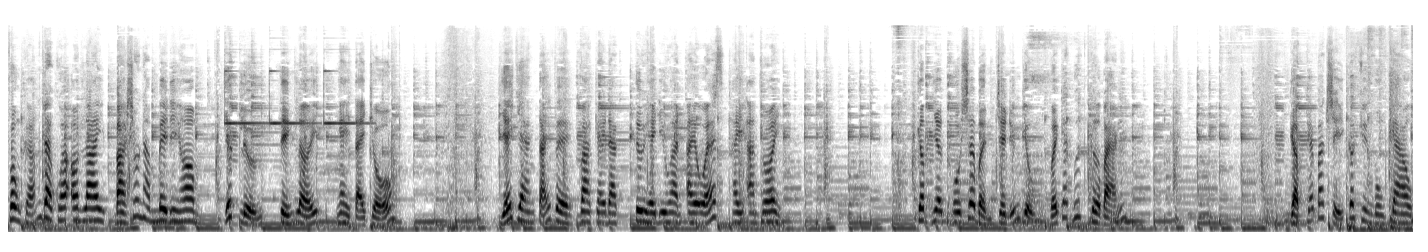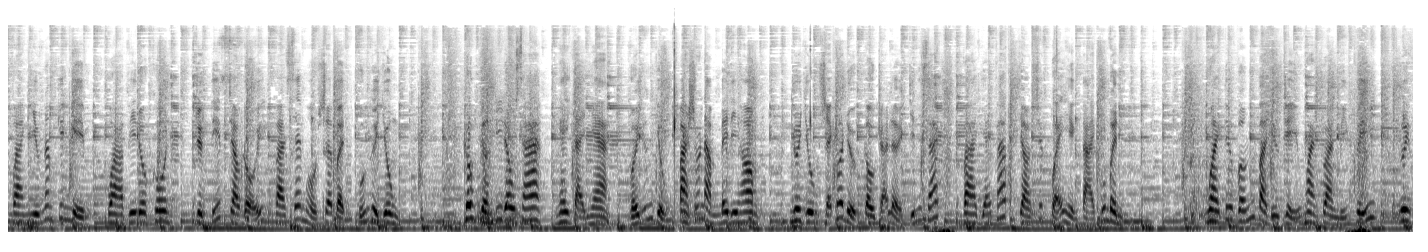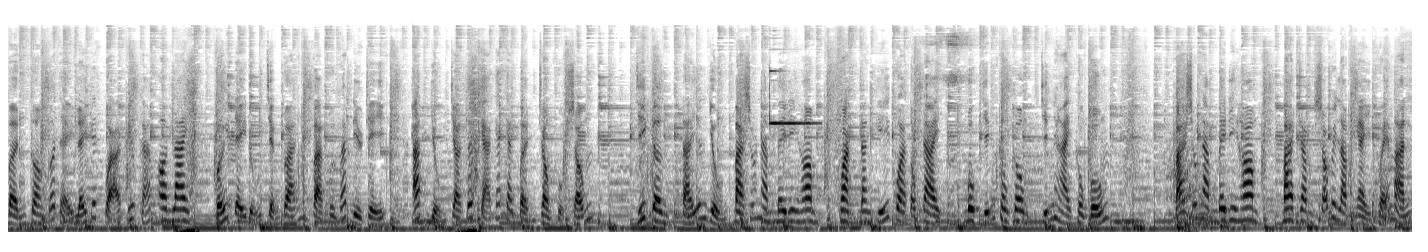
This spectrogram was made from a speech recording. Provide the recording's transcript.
Phòng khám đa khoa online 365 Medihome, chất lượng, tiện lợi, ngay tại chỗ. Dễ dàng tải về và cài đặt từ hệ điều hành iOS hay Android. Cập nhật hồ sơ bệnh trên ứng dụng với các bước cơ bản. Gặp các bác sĩ có chuyên môn cao và nhiều năm kinh nghiệm qua video call, trực tiếp trao đổi và xem hồ sơ bệnh của người dùng. Không cần đi đâu xa, ngay tại nhà với ứng dụng 365 Medihome, người dùng sẽ có được câu trả lời chính xác và giải pháp cho sức khỏe hiện tại của mình. Ngoài tư vấn và điều trị hoàn toàn miễn phí, người bệnh còn có thể lấy kết quả phiếu khám online với đầy đủ chẩn đoán và phương pháp điều trị áp dụng cho tất cả các căn bệnh trong cuộc sống. Chỉ cần tải ứng dụng 365 Medihome hoặc đăng ký qua tổng đài 1900 9204. 365 Medihome 365 ngày khỏe mạnh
